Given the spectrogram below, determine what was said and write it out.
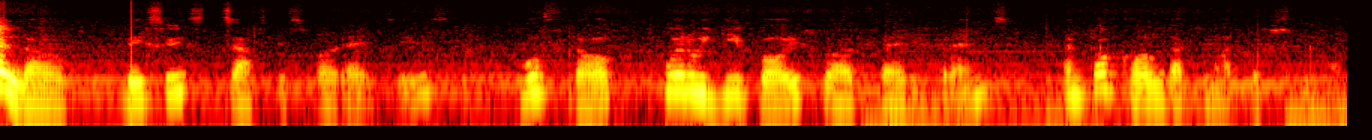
Hello, this is Justice for Woof Talk, where we give voice to our furry friends and talk all that matters to them.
